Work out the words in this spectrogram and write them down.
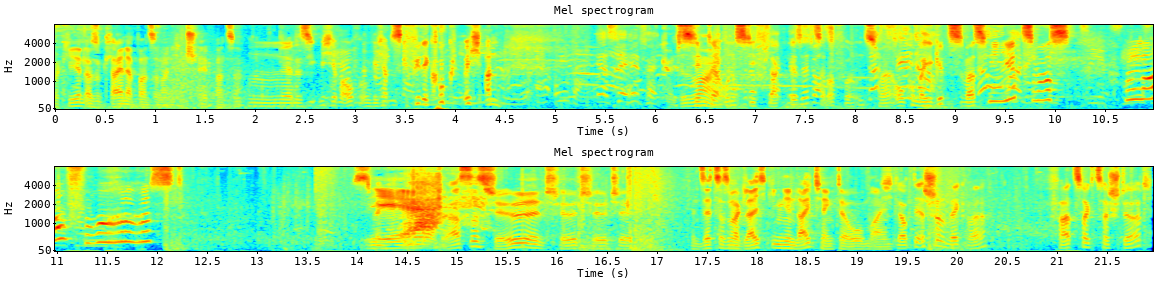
Markieren, also ein kleiner Panzer, meine ich, ein Schnellpanzer. Hm, ja, das sieht mich aber auch irgendwie. Ich habe das Gefühl, der guckt mich an. Könnte Ist hinter sein. uns die Flaggen gesetzt, aber vor uns war. Oh, guck mal, hier gibt's was. Hier gibt's was. Laufrüst. Ja! Das ist schön, schön, schön, schön. Dann setz das mal gleich gegen den Light Tank da oben ein. Ich glaube, der ist schon weg, wa? Fahrzeug zerstört.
